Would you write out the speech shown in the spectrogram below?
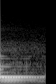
Bye.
